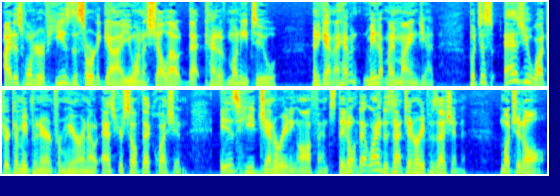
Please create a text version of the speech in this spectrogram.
I just wonder if he's the sort of guy you want to shell out that kind of money to. And again, I haven't made up my mind yet. But just as you watch Artemi Panarin from here on out, ask yourself that question. Is he generating offense? They don't that line does not generate possession much at all.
